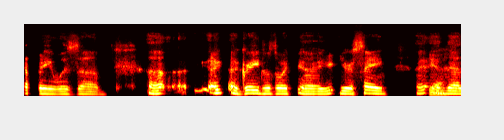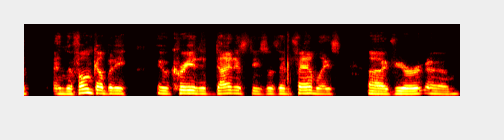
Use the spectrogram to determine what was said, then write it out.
company was um, uh, agreed with what uh, you're saying, uh, yeah. and that and the phone company it created dynasties within families. Uh, if your um,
